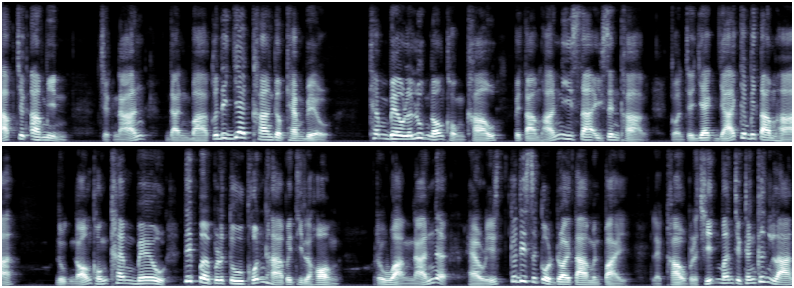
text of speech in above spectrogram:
ลับจากอามิน จากนั้นดันบาร์ก็ได้แยกทางกับแคมเบล แคมเบลและลูกน้องของเขาไปตามหานีซาอีกเส้นทาง ก่อนจะแยกย้ายกันไปตามหา ลูกน้องของแคมเบลได้เปิดประตูค้นหาไปทีละห้อง ระหว่างนั้นแฮร์ริสก็ได้สะกดรอยตามมันไป และเข้าประชิดมันจากทั้งข้างหลัง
